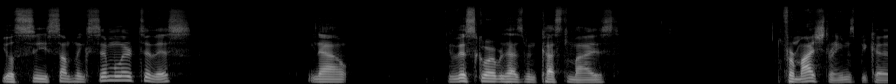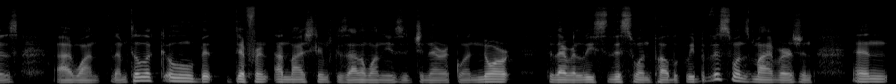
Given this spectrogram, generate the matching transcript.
you'll see something similar to this. Now, this scoreboard has been customized for my streams because I want them to look a little bit different on my streams because I don't want to use a generic one, nor did I release this one publicly. But this one's my version, and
